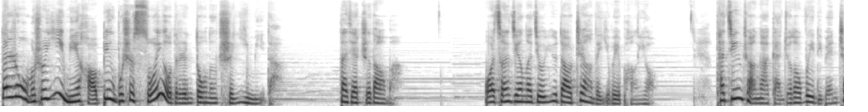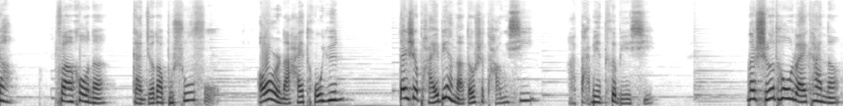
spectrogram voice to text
但是我们说薏米好，并不是所有的人都能吃薏米的，大家知道吗？我曾经呢就遇到这样的一位朋友，他经常啊感觉到胃里边胀，饭后呢感觉到不舒服，偶尔呢还头晕，但是排便呢都是溏稀啊，大便特别稀。那舌头来看呢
